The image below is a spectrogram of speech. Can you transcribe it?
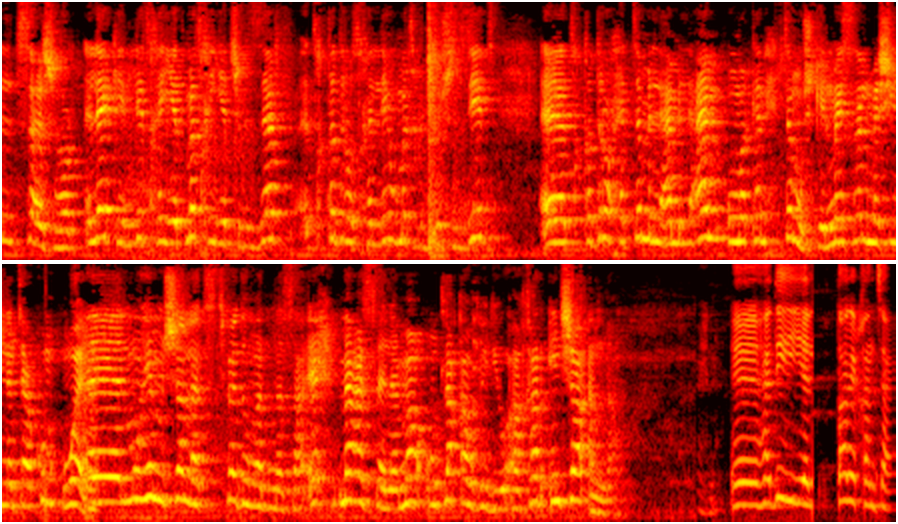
ل 9 شهور لكن اللي تخيط ما تخيطش بزاف تقدروا تخليو ما تبدلوش الزيت. آه تقدروا حتى من العام للعام وما كان حتى مشكل. ما يصير الماشينه تاعكم والو. آه المهم إن شاء الله تستفادوا من هذه النصائح. مع السلامة ونتلاقاو فيديو آخر إن شاء الله. آه هذه هي الطريقة نتاع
